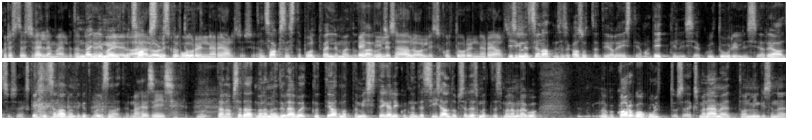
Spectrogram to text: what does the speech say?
kuidas ta siis välja mõeldud on? ajaloolis-kultuuriline reaalsus. ta on sakslaste poolt välja mõeldud. etnilis, ajaloolis-kultuuriline reaalsus. isegi need sõnad, mida sa kasutad, ei ole Eesti omad, etnilis ja kultuurilis ja reaalsus, eks kõik need sõnad on tegelikult võõrsõnad. noh ja siis no,? tähendab seda, et me oleme need üle võtnud, teadmata, mis tegelikult nendes sisaldub, selles mõttes me oleme nagu, nagu kargokultus, eks me näeme, et on mingisugune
